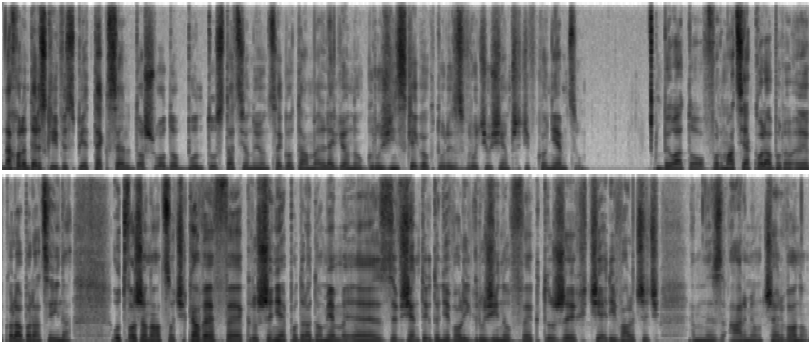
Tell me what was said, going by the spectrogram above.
na holenderskiej wyspie Texel doszło do buntu stacjonującego tam legionu gruzińskiego, który zwrócił się przeciwko Niemcom. Była to formacja e, kolaboracyjna, utworzona co ciekawe w Kruszynie pod Radomiem e, z wziętych do niewoli Gruzinów, e, którzy chcieli walczyć z Armią Czerwoną.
